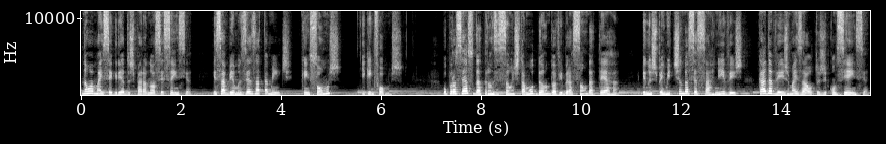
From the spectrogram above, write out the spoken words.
não há mais segredos para nossa essência e sabemos exatamente quem somos e quem fomos. O processo da transição está mudando a vibração da Terra e nos permitindo acessar níveis cada vez mais altos de consciência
